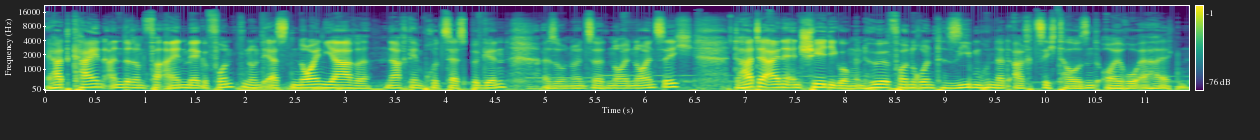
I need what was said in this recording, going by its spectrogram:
Er hat keinen anderen Verein mehr gefunden und erst neun Jahre nach dem Prozessbeginn, also 1999, da hat er eine Entschädigung in Höhe von rund 780.000 Euro erhalten.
